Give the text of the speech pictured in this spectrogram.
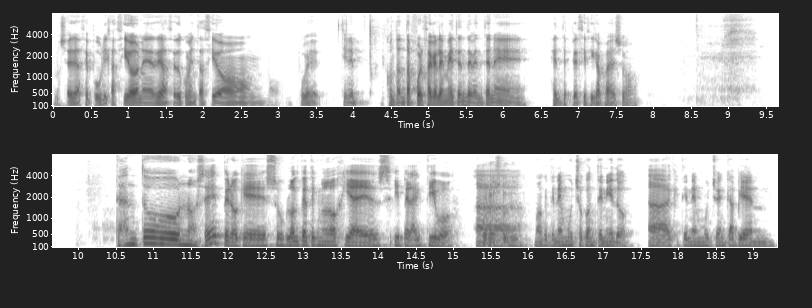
no sé, de hacer publicaciones, de hacer documentación, pues tiene, con tanta fuerza que le meten, deben tener gente específica para eso. Tanto no sé, pero que su blog de tecnología es hiperactivo. Por eso, sí. bueno, que tiene mucho contenido, ah, que tiene mucho hincapié en,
